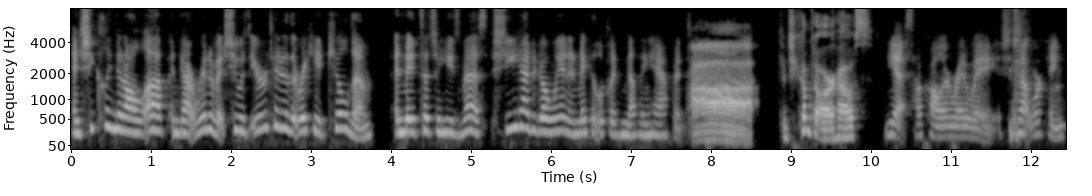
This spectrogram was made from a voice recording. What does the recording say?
and she cleaned it all up and got rid of it. She was irritated that Ricky had killed him and made such a huge mess. She had to go in and make it look like nothing happened. Ah. Can she come to our house? Yes, I'll call her right away. She's not working.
